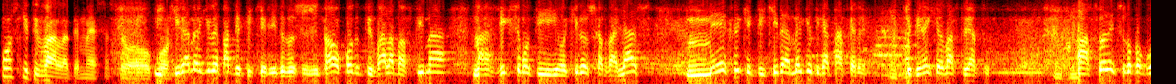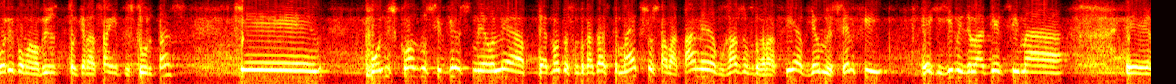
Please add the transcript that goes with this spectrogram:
πώς και τη βάλατε μέσα στο κόσμο. Η κυρία Μέρκελ είναι πάντα επίκαιρη, δεν το συζητάω, οπότε τη βάλαμε αυτή να, να δείξουμε ότι ο κύριος Χαρδαλιάς μέχρι και την κυρία Μέρκελ την κατάφερε και την έχει ευάστριά του. Αυτό είναι το αποκορύφωμα νομίζω το κερασάκι της τούρτας και πολλοί κόσμος, ιδίως η νεολαία, περνώντας από το κατάστημα έξω, σταματάνε, βγάζουν φωτογραφία, βγαίνουν selfie. Έχει γίνει δηλαδή έτσι ένα ε,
